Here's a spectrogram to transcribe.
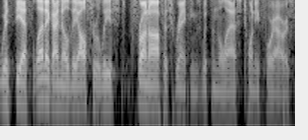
with the Athletic, I know they also released front office rankings within the last 24 hours.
